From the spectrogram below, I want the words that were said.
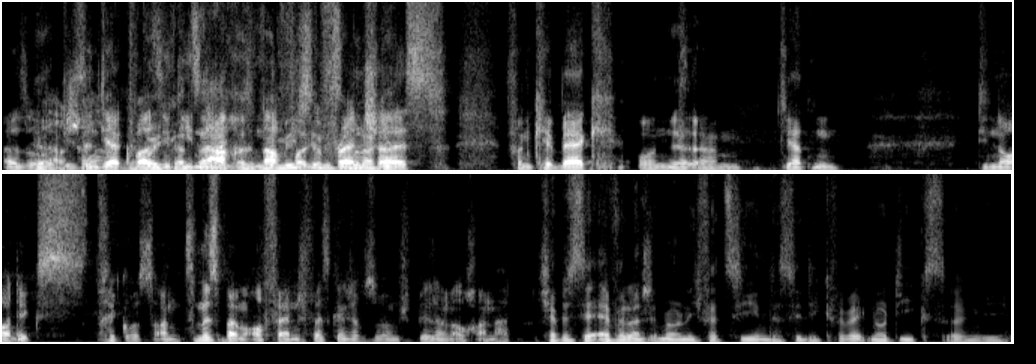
Also Ja, die sind ja quasi die Nach also Nachfolge-Franchise von Quebec und Ja. ähm, die hatten die Nordics-Trikots an. Zumindest beim Aufwärmen. Ich weiß gar nicht, ob sie beim Spiel dann auch anhatten. Ich habe es der Avalanche immer noch nicht verziehen, dass sie die Quebec Nordiques irgendwie.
